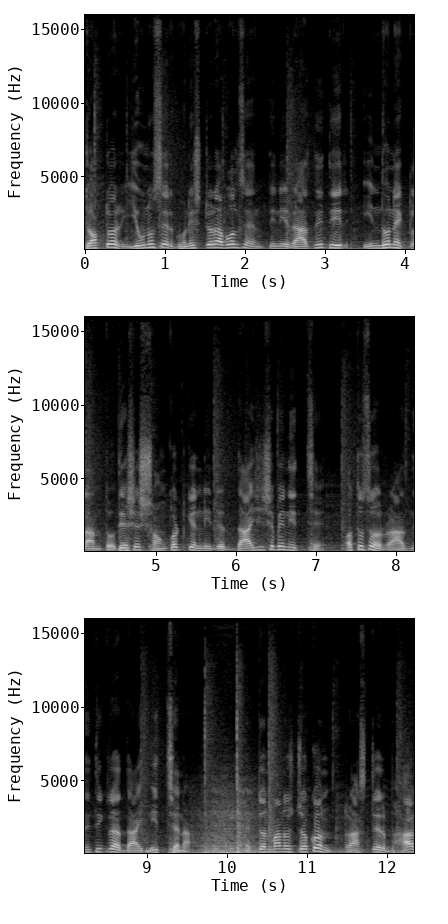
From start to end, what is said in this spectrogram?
ডক্টর ইউনুসের ঘনিষ্ঠরা বলছেন, তিনি রাজনীতির ইন্ধনে ক্লান্ত। দেশের সংকটকে নিজের দায় হিসেবে নিচ্ছে। অথচ রাজনীতিকরা দায় নিচ্ছে না। একজন মানুষ যখন রাষ্ট্রের ভার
